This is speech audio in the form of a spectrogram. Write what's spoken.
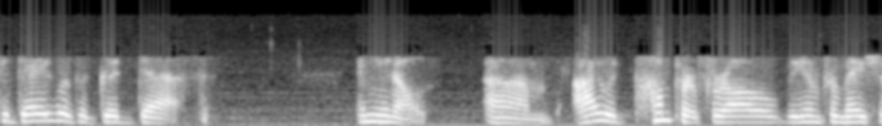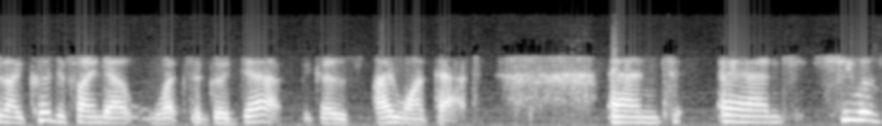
today was a good death, and you know, um, I would pump her for all the information I could to find out what's a good death because I want that, and and she was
